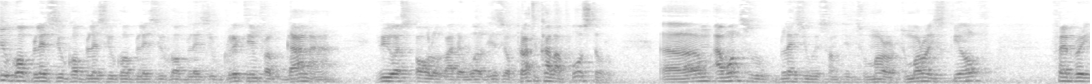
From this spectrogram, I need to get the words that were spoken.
you. God bless you. God bless you. God bless you. God bless you. Greeting from Ghana, viewers all over the world. This is your practical apostle. Um, I want to bless you with something tomorrow. Tomorrow is 12 February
